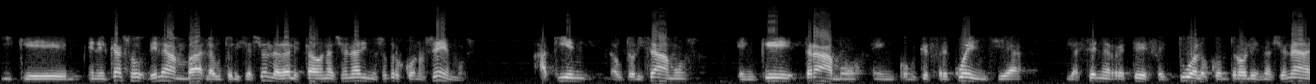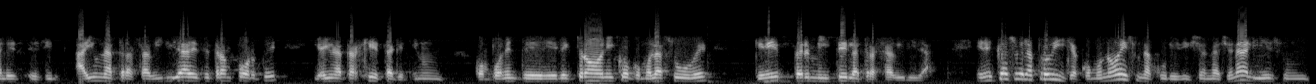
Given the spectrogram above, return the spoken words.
y que en el caso del AMBA la autorización la da el Estado Nacional y nosotros conocemos a quién autorizamos, en qué tramo, en con qué frecuencia la CNRT efectúa los controles nacionales, es decir, hay una trazabilidad de ese transporte y hay una tarjeta que tiene un componente electrónico, como la SUBE, que permite la trazabilidad. En el caso de las provincias, como no es una jurisdicción nacional y es, un,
